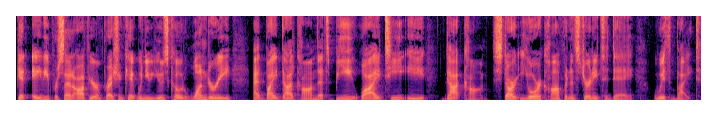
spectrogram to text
Get 80% off your impression kit when you use code WONDERY at Byte.com. That's B-Y-T-E dot com. Start your confidence journey today with Byte.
